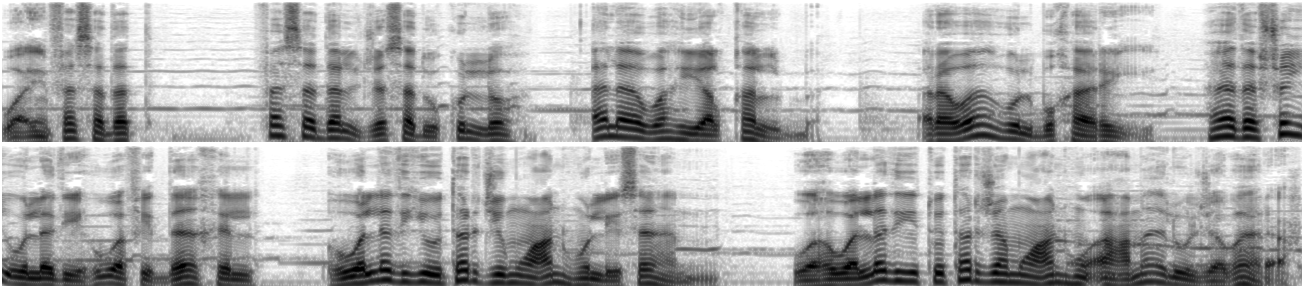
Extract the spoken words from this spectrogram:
وإن فسدت فسد الجسد كله ألا وهي القلب. رواه البخاري. هذا الشيء الذي هو في الداخل هو الذي يترجم عنه اللسان وهو الذي تترجم عنه أعمال الجوارح.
